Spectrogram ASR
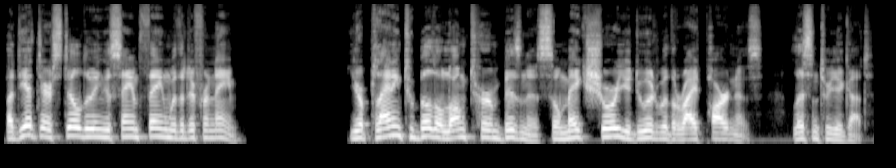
but yet they're still doing the same thing with a different name. You're planning to build a long term business, so make sure you do it with the right partners. Listen to your gut.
